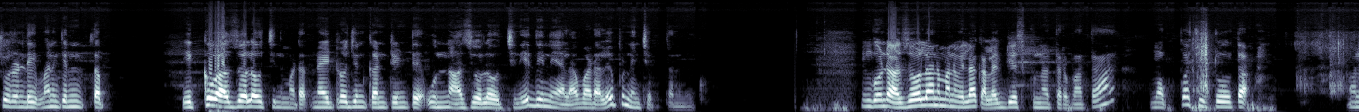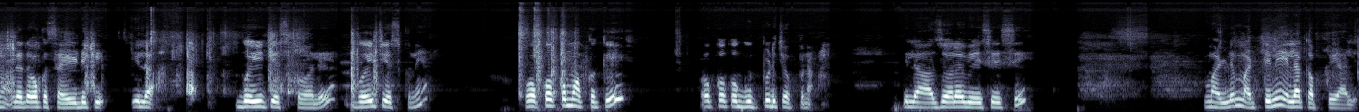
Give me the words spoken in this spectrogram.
చూడండి మనకి ఇంత ఎక్కువ అజోలా వచ్చింది అనమాట నైట్రోజన్ కంటెంట్ ఉన్న అజోలా వచ్చింది. దీన్ని ఎలా వాడాలో ఇప్పుడు నేను చెప్తాను మీకు. ఇంకోటి అజోలాని మనం ఇలా కలెక్ట్ చేసుకున్న తర్వాత మొక్క చుట్టూత మనం లేదా ఒక సైడ్కి ఇలా గొయ్యి చేసుకోవాలి. గొయ్యి చేసుకుని ఒక్కొక్క మొక్కకి ఒక్కొక్క గుప్పిడి చొప్పున ఇలా అజోలా వేసేసి మళ్ళీ మట్టిని ఇలా కప్పేయాలి.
